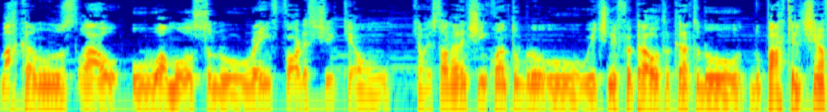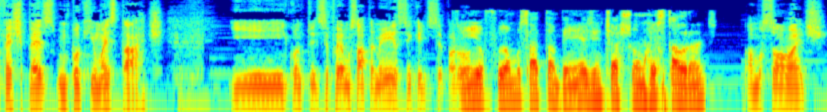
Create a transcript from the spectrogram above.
marcamos lá o, o almoço no Rainforest, que é um, que é um restaurante, enquanto o, o Whitney foi para outro canto do, do parque, ele tinha Fast Pass um pouquinho mais tarde. E enquanto você foi almoçar também, assim que a gente separou? E eu fui almoçar também. A gente achou um restaurante. Almoçou onde?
